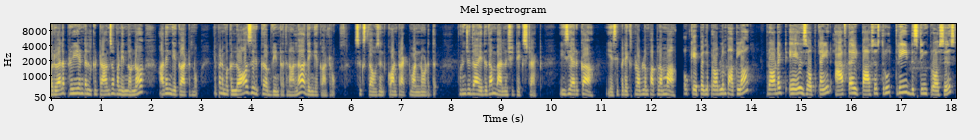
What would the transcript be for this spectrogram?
ஒருவேளை ப்ரீஎண்டலுக்கு ட்ரான்ஸ்ஃபர் பண்ணியிருந்தோம்னா அதை இங்கே காட்டணும். இப்போ நமக்கு லாஸ் இருக்குது அப்படின்றதுனால அதை இங்கே காட்டுறோம். சிக்ஸ் தௌசண்ட் கான்ட்ராக்ட் ஒன்னோடது புரிஞ்சுதா? இதுதான் பேலன்ஸ் ஷீட் எக்ஸ்ட்ராக்ட் ஈஸியாக இருக்கா? எஸ் இப்போ நெக்ஸ்ட் ப்ராப்ளம் பார்க்கலாமா? ஓகே இப்போ இந்த ப்ராப்ளம் பார்க்கலாம். Product A is obtained after it passes through three distinct process.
